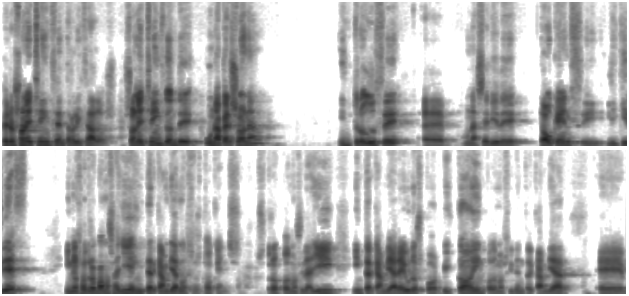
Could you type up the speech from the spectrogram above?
pero son exchanges centralizados. Son exchanges donde una persona introduce eh, una serie de tokens y liquidez y nosotros vamos allí a intercambiar nuestros tokens. Nosotros podemos ir allí, intercambiar euros por Bitcoin, podemos ir a intercambiar eh,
